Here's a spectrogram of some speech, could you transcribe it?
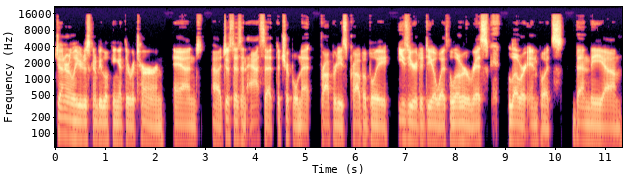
generally you're just going to be looking at the return and uh, just as an asset the triple net property is probably easier to deal with lower risk lower inputs than the um,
